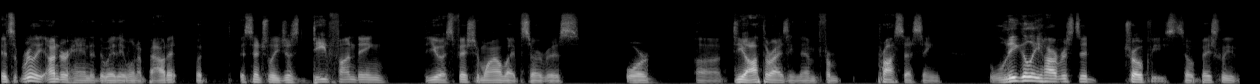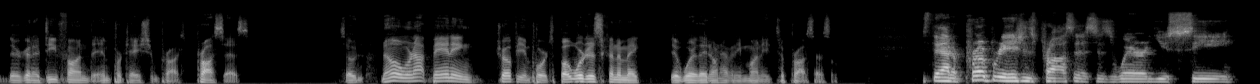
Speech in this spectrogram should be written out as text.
it's really underhanded the way they went about it, but essentially just defunding the U.S. Fish and Wildlife Service or uh, deauthorizing them from processing legally harvested trophies. So basically, they're going to defund the importation pro- process. So no, we're not banning trophy imports, but we're just going to make it where they don't have any money to process them. Is that appropriations process is where you see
